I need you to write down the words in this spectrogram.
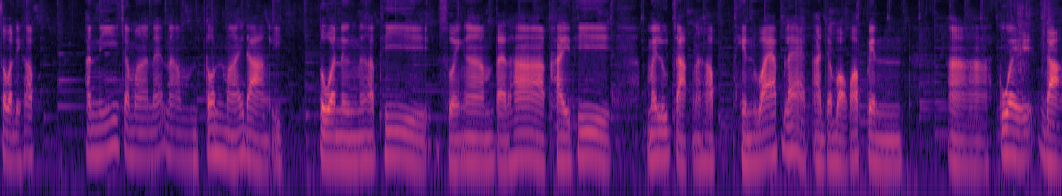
สวัสดีครับ อันนี้จะมาแนะนำต้นไม้ด่างอีกตัวหนึ่งนะครับที่สวยงาม แต่ถ้าใครที่ไม่รู้จักนะครับ เห็นแวบแรกอาจจะบอกว่าเป็นกล้วยด่าง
